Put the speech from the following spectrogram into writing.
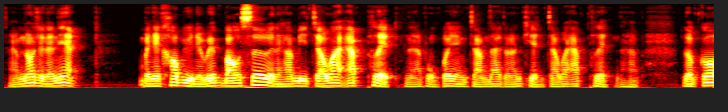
นะครับนอกจากนั้นเนี่ยมันยังเข้าไปอยู่ในเว็บเบราว์เซอร์นะครับ มี Java Applet นะผมก็ยังจำได้ตอนนั้นเขียน Java Applet นะครับ แล้วก็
